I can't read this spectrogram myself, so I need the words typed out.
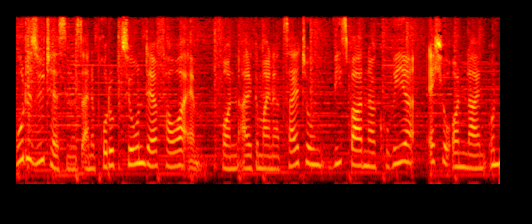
Gute Südhessen ist eine Produktion der VRM von Allgemeiner Zeitung, Wiesbadener Kurier, Echo Online und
